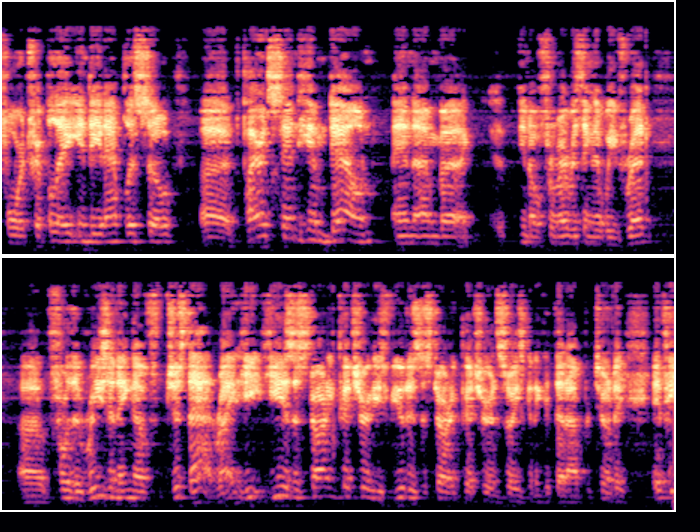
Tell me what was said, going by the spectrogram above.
for AAA Indianapolis. So uh, the Pirates send him down, and I'm, uh, you know, from everything that we've read, uh, for the reasoning of just that, right? He he is a starting pitcher. He's viewed as a starting pitcher, and so he's going to get that opportunity. If he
